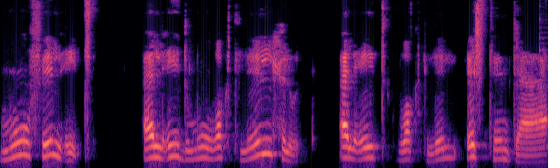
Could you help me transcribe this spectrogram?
مو في العيد. العيد مو وقت للحلول. العيد وقت للاستمتاع.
